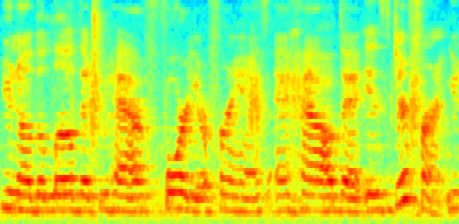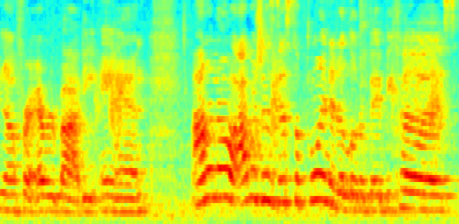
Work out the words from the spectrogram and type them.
you know the love that you have for your friends and how that is different you know for everybody. And I don't know I was just disappointed a little bit because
